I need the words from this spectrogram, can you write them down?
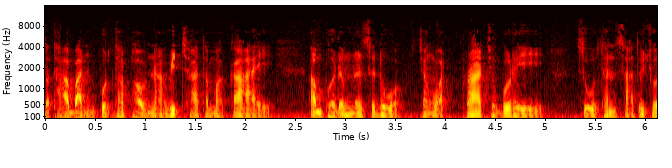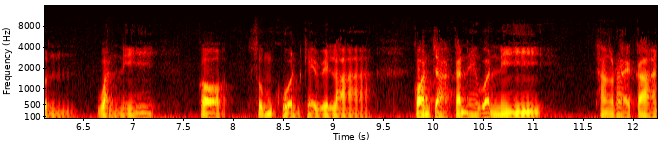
สถาบันพุทธภาวนาวิชาธรรมกายอำเภอดำเนินสะดวกจังหวัดราชบุรี สู่ท่านสาธุชน วันนี้ก็สมควรแก่เวลา ก่อนจากกันในวันนี้ ทางรายการ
